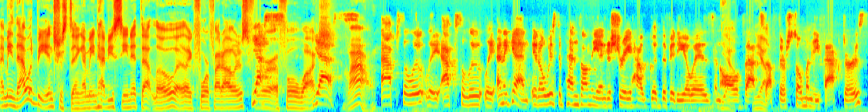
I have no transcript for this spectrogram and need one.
I mean that would be interesting. I mean, have you seen it that low, like four or five dollars for yes. a full watch? Yes. Wow. Absolutely, absolutely. And again, it always depends on the industry, how good the video is, and yeah. all of that yeah. stuff. There's so many factors,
